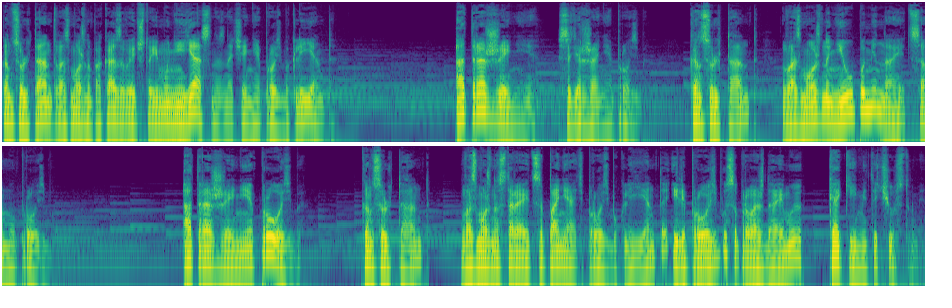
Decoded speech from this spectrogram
Консультант, возможно, показывает, что ему не ясно значение просьбы клиента. Отражение содержания просьбы. Консультант, возможно, не упоминает саму просьбу. Отражение просьбы. Консультант возможно, старается понять просьбу клиента или просьбу, сопровождаемую какими-то чувствами.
